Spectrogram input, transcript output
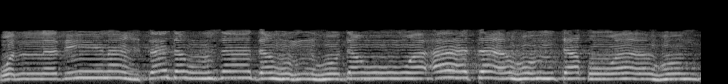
والذين اهتدوا زادهم هدى وآتاهم تقواهم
